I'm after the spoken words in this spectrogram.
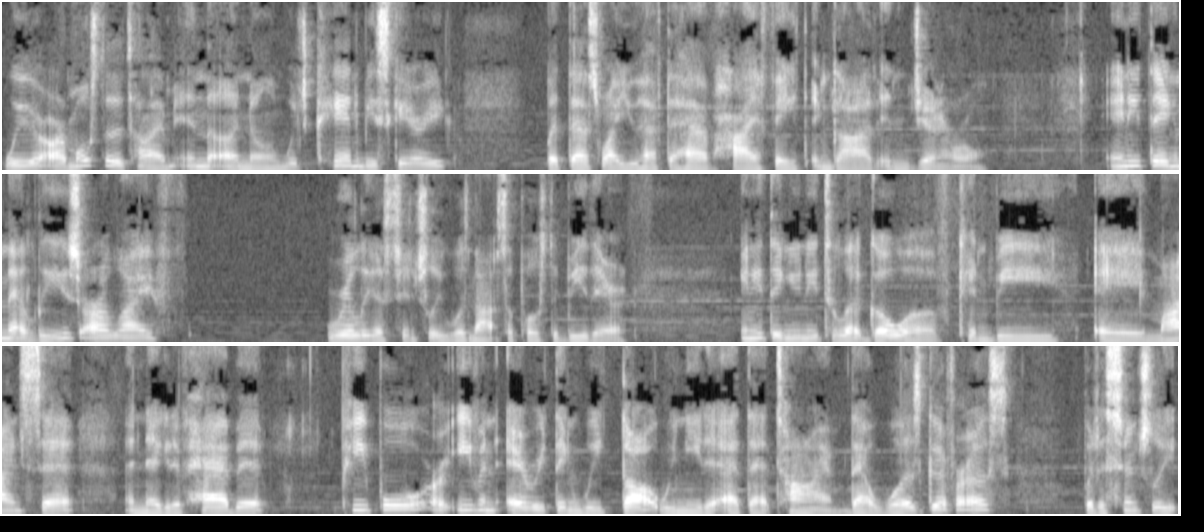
We are most of the time in the unknown, which can be scary, but that's why you have to have high faith in God in general. Anything that leaves our life really essentially was not supposed to be there. Anything you need to let go of can be a mindset, a negative habit, people, or even everything we thought we needed at that time that was good for us, but essentially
